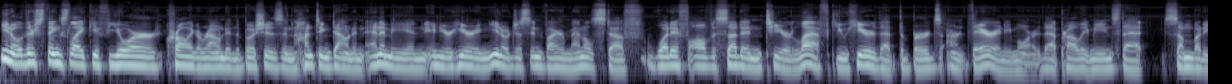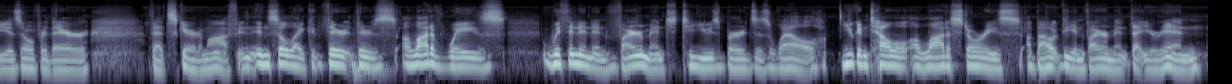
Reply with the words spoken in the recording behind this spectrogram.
you know, there's things like if you're crawling around in the bushes and hunting down an enemy and, and you're hearing, you know, just environmental stuff. What if all of a sudden to your left you hear that the birds aren't there anymore? That probably means that somebody is over there that scared them off. And, and so, like, there, there's a lot of ways within an environment to use birds as well. You can tell a lot of stories about the environment that you're in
